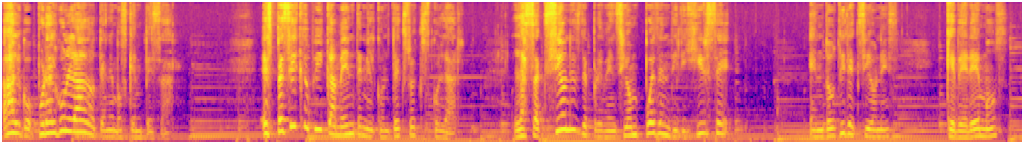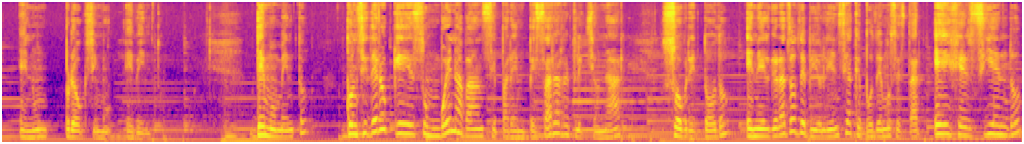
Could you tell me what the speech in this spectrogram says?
Algo, por algún lado tenemos que empezar. Específicamente en el contexto escolar, las acciones de prevención pueden dirigirse en dos direcciones que veremos en un próximo evento. De momento, considero que es un buen avance para empezar a reflexionar sobre todo en el grado de violencia que podemos estar ejerciendo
